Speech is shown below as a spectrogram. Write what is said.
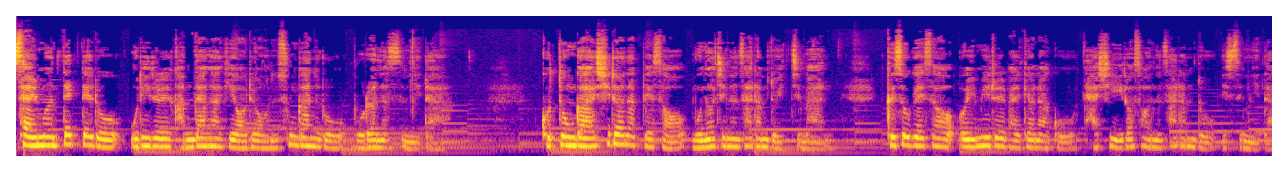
삶은 때때로 우리를 감당하기 어려운 순간으로 몰아넣습니다. 고통과 시련 앞에서 무너지는 사람도 있지만 그 속에서 의미를 발견하고 다시 일어서는 사람도 있습니다.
